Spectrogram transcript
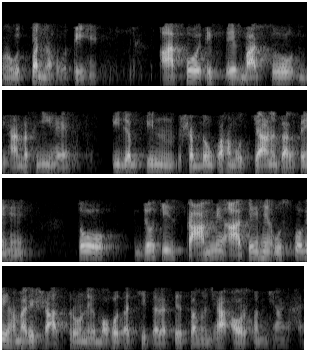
उत्पन्न होते हैं। आपको एक एक बात तो ध्यान रखनी है कि जब इन शब्दों को हम उच्चारण करते हैं तो जो चीज़ काम में आते हैं, उसको भी हमारे शास्त्रों ने बहुत अच्छी तरह से समझा और समझाया है।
